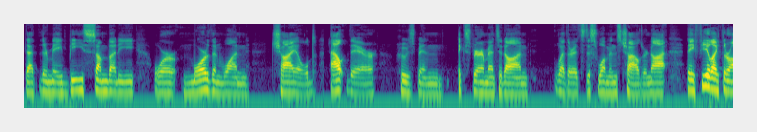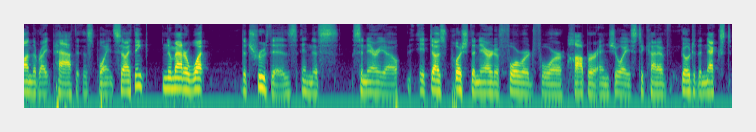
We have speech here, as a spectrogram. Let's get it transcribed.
that there may be somebody or more than one child out there who's been experimented on, whether it's this woman's child or not. They feel like they're on the right path at this point. So I think no matter what the truth is in this scenario, it does push the narrative forward for Hopper and Joyce to kind of go to the next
